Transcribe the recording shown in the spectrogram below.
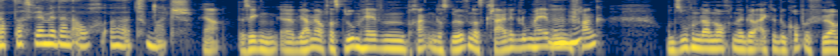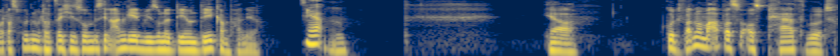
glaube, das wäre mir dann auch äh, too much. ja, deswegen, äh, wir haben ja auch das Gloomhaven Pranken des Löwen, das kleine Gloomhaven im Schrank und suchen da noch eine geeignete Gruppe für. Aber das würden wir tatsächlich so ein bisschen angehen wie so eine D&D-Kampagne. Ja. Ja. Gut, warten wir mal ab, was aus Path wird.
